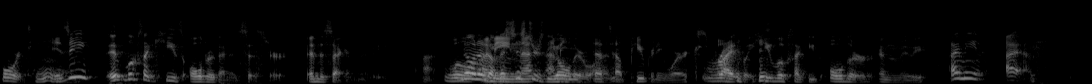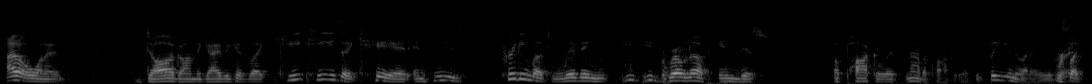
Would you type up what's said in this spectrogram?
fourteen. Is he? it looks like he's older than his sister in the second movie. Uh, well, No, no, I no, the sister's that- the I mean, older That's how puberty works. but- Right, but he looks like he's older in the movie. I mean, I I don't want to dog on the guy because like he he's a kid and he's pretty much living. He's he's grown up in this apocalyptic, not apocalyptic, but you know what I mean. This Right. like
